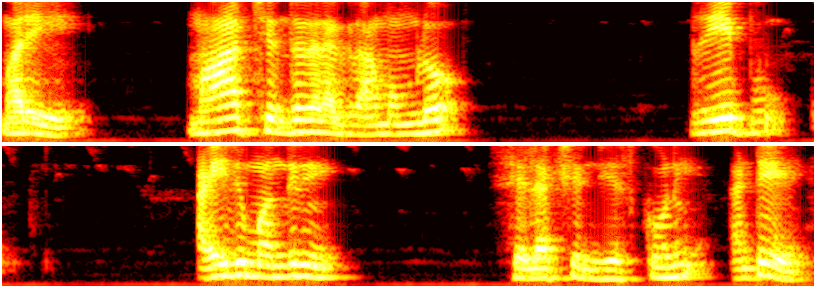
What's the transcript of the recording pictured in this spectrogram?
మరి మా చింతగల గ్రామంలో రేపు ఐదు మందిని సెలక్షన్ చేసుకొని అంటే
